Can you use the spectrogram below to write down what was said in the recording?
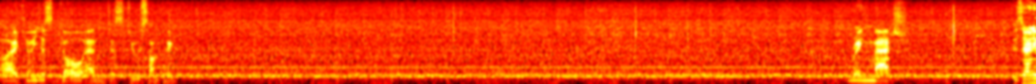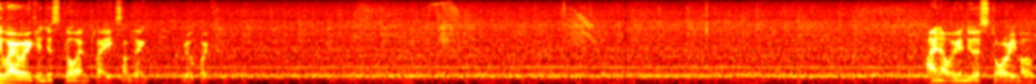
Alright, can we just go and just do something? Ring match. Is there anywhere where we can just go and play something real quick? I know, we can do a story mode.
